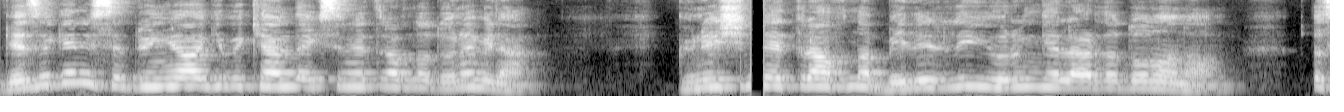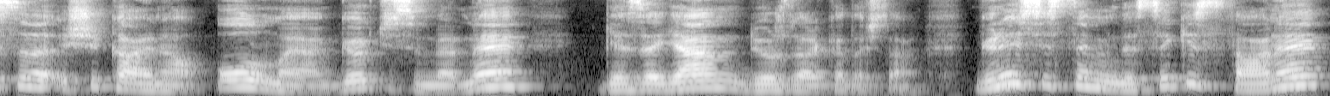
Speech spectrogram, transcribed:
Gezegen ise dünya gibi kendi ekseni etrafında dönebilen, Güneşin etrafında belirli yörüngelerde dolanan, ısı ve ışık kaynağı olmayan gök cisimlerine gezegen diyoruz arkadaşlar. Güneş sisteminde 8 tane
